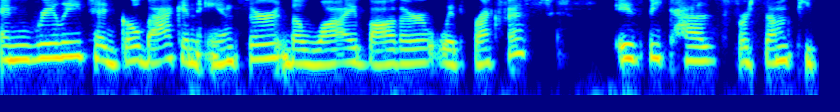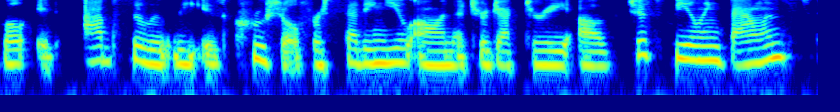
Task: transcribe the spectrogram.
And really to go back and answer the why bother with breakfast is because for some people, it absolutely is crucial for setting you on a trajectory of just feeling balanced,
